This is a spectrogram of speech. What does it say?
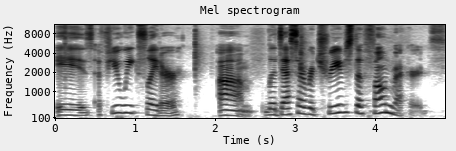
is a few weeks later, um, Ladessa retrieves the phone records.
